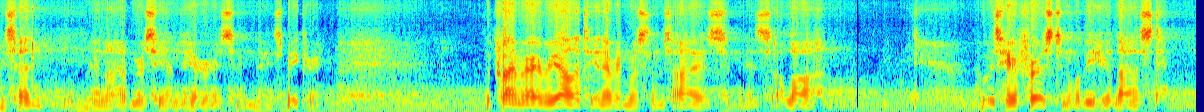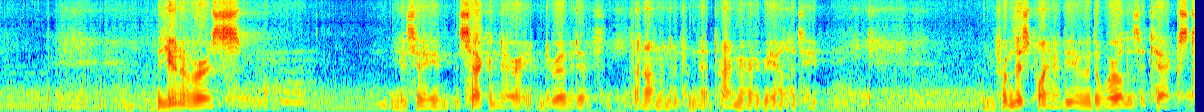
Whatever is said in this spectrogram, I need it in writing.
We said, may Allah have mercy on the hearers and the speaker. The primary reality in every Muslim's eyes is Allah, who is here first and will be here last. The universe is a secondary derivative phenomenon from that primary reality. And from this point of view, the world is a text,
